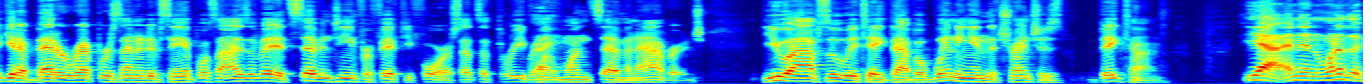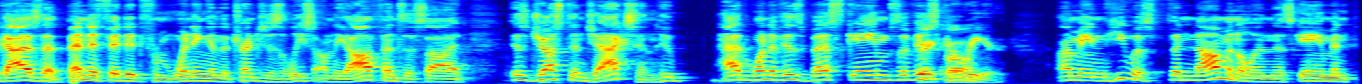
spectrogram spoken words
to get a better representative sample size of it, it's 17 for 54. So that's a 3.17 average. You absolutely take that. But winning in the trenches, big time. Yeah, and then one of the guys that benefited from winning in the trenches, at least on the offensive side, is Justin Jackson, who had one of his best games of his career. I mean, he was phenomenal in this game. And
